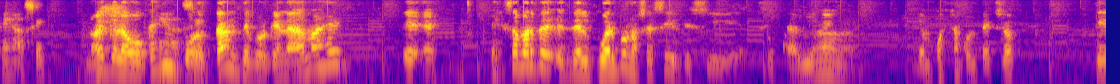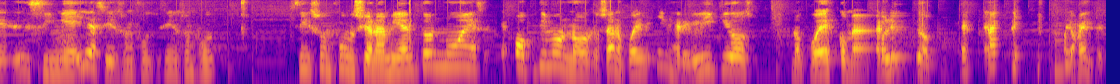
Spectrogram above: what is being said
Es así. No, es que la boca es, importante porque nada más es, eh, eh, esa parte del cuerpo, no sé si, si, está bien, bien puesto en contexto, que sin ella, si es un, si es un, si su funcionamiento no es óptimo, no, o sea, no puedes ingerir líquidos, no puedes comer no puedes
